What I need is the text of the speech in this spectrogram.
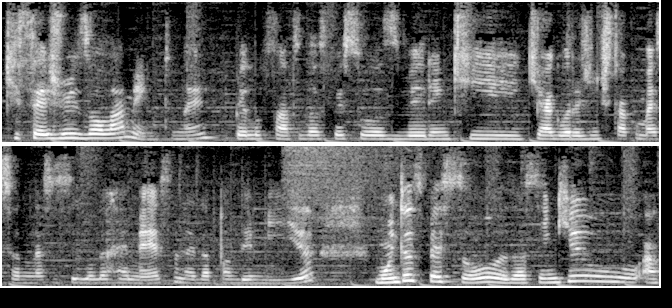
que seja o isolamento, né? Pelo fato das pessoas verem que, que agora a gente está começando nessa segunda remessa né, da pandemia. Muitas pessoas, assim que o, a,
